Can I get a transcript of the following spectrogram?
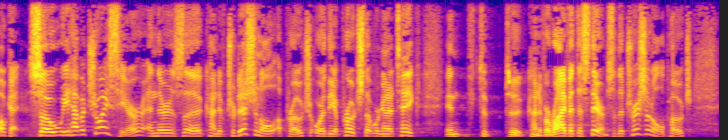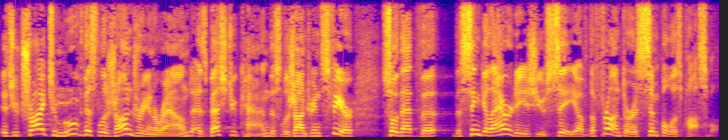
Okay, so we have a choice here, and there's a kind of traditional approach, or the approach that we're going to take in, to, to kind of arrive at this theorem. So the traditional approach is you try to move this Legendrian around as best you can, this Legendrian sphere, so that the, the singularities you see of the front are as simple as possible.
